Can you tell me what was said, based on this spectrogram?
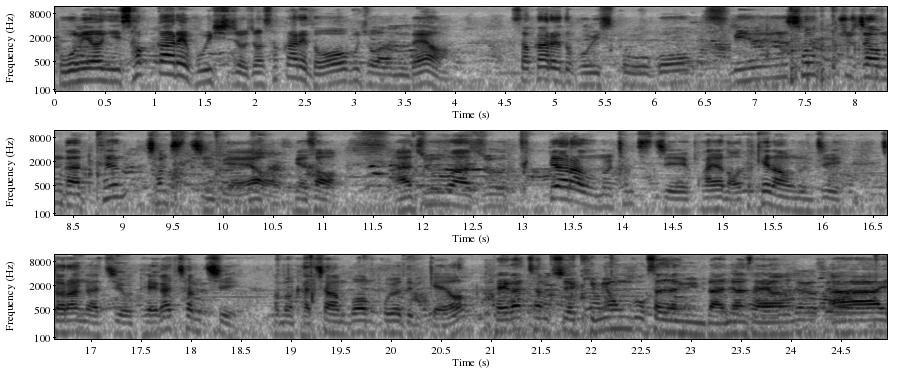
보면 이 석가래 보이시죠? 저 석가래 너무 좋아하는데요. 석가래도 보이시 보고 민속주점 같은 참치집이에요. 그래서 아주 아주 특별한 오늘 참치집 과연 어떻게 나오는지 저랑 같이 요 대가참치 한번 같이 한번 보여드릴게요. 대가참치의 김용복 사장님입니다. 안녕하세요. 안녕하세요. 아, 예,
